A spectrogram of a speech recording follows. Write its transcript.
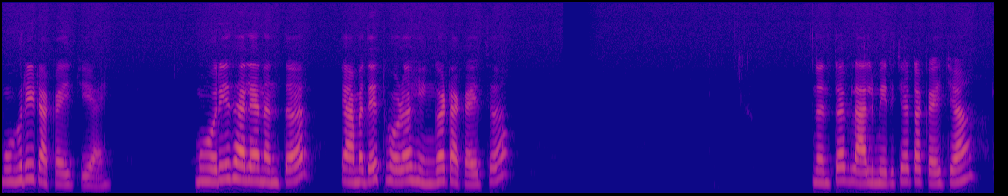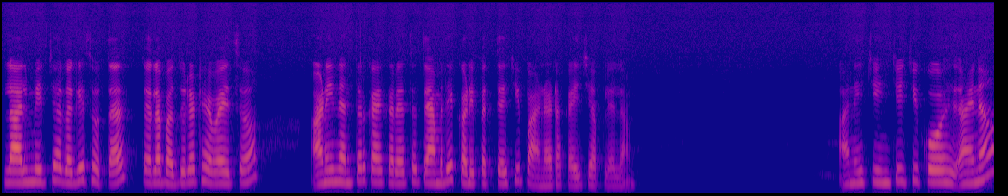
मोहरी टाकायची आहे. मोहरी झाल्यानंतर त्यामध्ये थोडं हिंग टाकायचं. नंतर लाल मिरच्या टाकायच्या. लाल मिरच्या लगेच होतात. त्याला बाजूला ठेवायचं. आणि नंतर काय करायचं? त्यामध्ये कढीपत्त्याची पानं टाकायची आपल्याला. आणि चिंचेची कोळ आहे ना?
